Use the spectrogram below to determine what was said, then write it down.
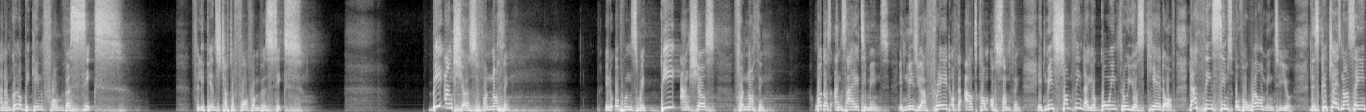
And I'm going to begin from verse 6. Philippians chapter 4, from verse 6. Be anxious for nothing. It opens with be anxious for nothing. What does anxiety means? It means you're afraid of the outcome of something. It means something that you're going through, you're scared of. That thing seems overwhelming to you. The scripture is now saying,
